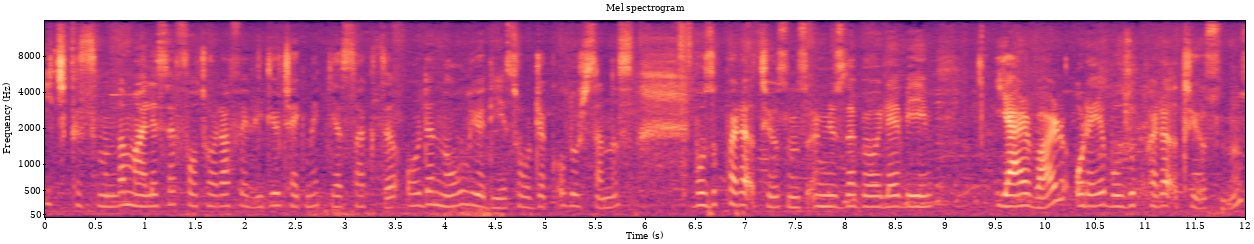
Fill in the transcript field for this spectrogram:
iç kısmında maalesef fotoğraf ve video çekmek yasaktı. Orada ne oluyor diye soracak olursanız bozuk para atıyorsunuz. Önünüzde böyle bir yer var. Oraya bozuk para atıyorsunuz.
